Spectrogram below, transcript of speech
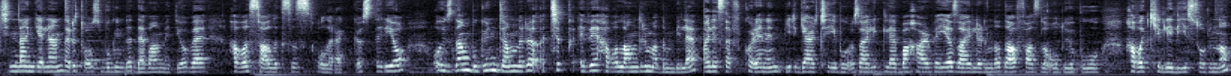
Çin'den gelen sarı toz bugün de devam ediyor ve hava sağlıksız olarak gösteriyor. O yüzden bugün camları açıp evi havalandırmadım bile. Maalesef Kore'nin bir gerçeği bu. Özellikle bahar ve yaz aylarında daha fazla oluyor bu hava kirliliği sorunu.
